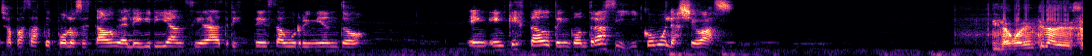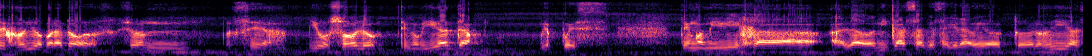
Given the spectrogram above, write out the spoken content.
Ya pasaste por los estados de alegría, ansiedad, tristeza, aburrimiento. ¿En, qué estado te encontrás y, cómo la llevas? Y la cuarentena debe ser jodido para todos. Yo, o sea, vivo solo, tengo mi gata, Después tengo a mi vieja al lado de mi casa, que sé que la veo todos los días.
